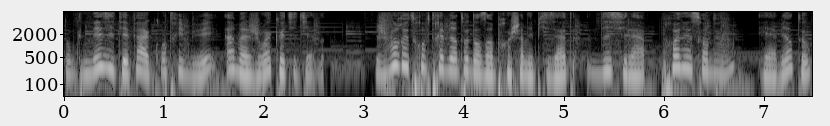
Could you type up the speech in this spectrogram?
donc n'hésitez pas à contribuer à ma joie quotidienne. Je vous retrouve très bientôt dans un prochain épisode. D'ici là, prenez soin de vous et à bientôt.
